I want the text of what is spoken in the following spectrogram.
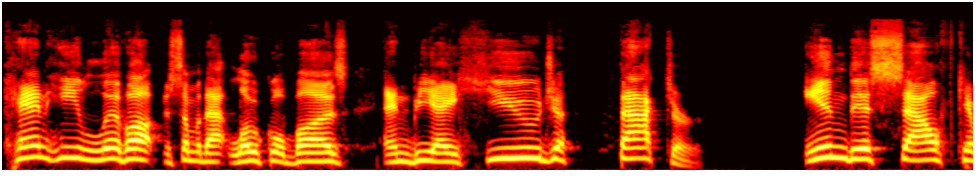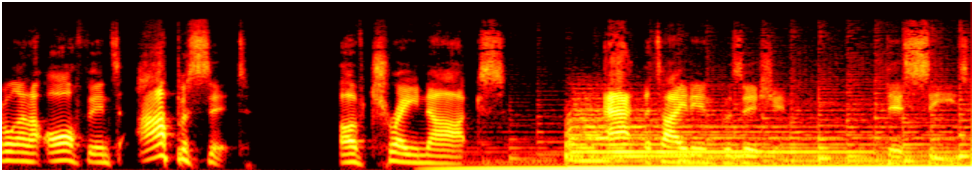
Can he live up to some of that local buzz and be a huge factor in this South Carolina offense opposite of Trey Knox at the tight end position this season?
